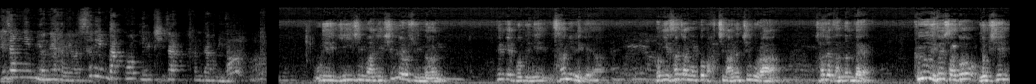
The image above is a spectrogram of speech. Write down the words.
회장님 연애하여 승인받고 일 시작한답니다. 우리 이신만이 신뢰할 수 있는 회계 법인이 3일이게야. 거기 사장을 또 마침 아는 친구라 찾아갔는데 그 회사도 역시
